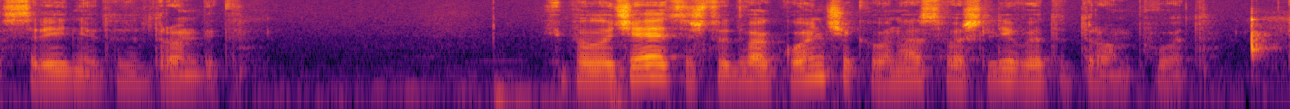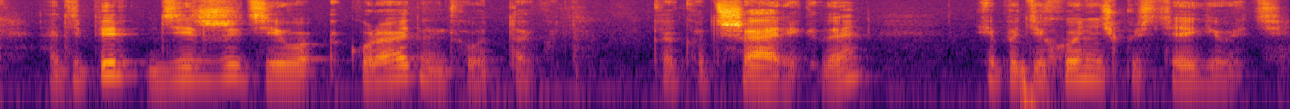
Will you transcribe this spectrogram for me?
средний вот этот ромбик. И получается, что два кончика у нас вошли в этот ромб. Вот. А теперь держите его аккуратненько, вот так вот, как вот шарик, да, и потихонечку стягивайте.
